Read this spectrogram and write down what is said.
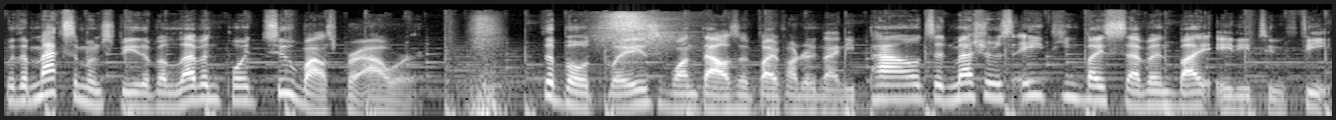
with a maximum speed of 11.2 miles per hour. The boat weighs 1,590 pounds and measures 18 by 7 by 82 feet.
